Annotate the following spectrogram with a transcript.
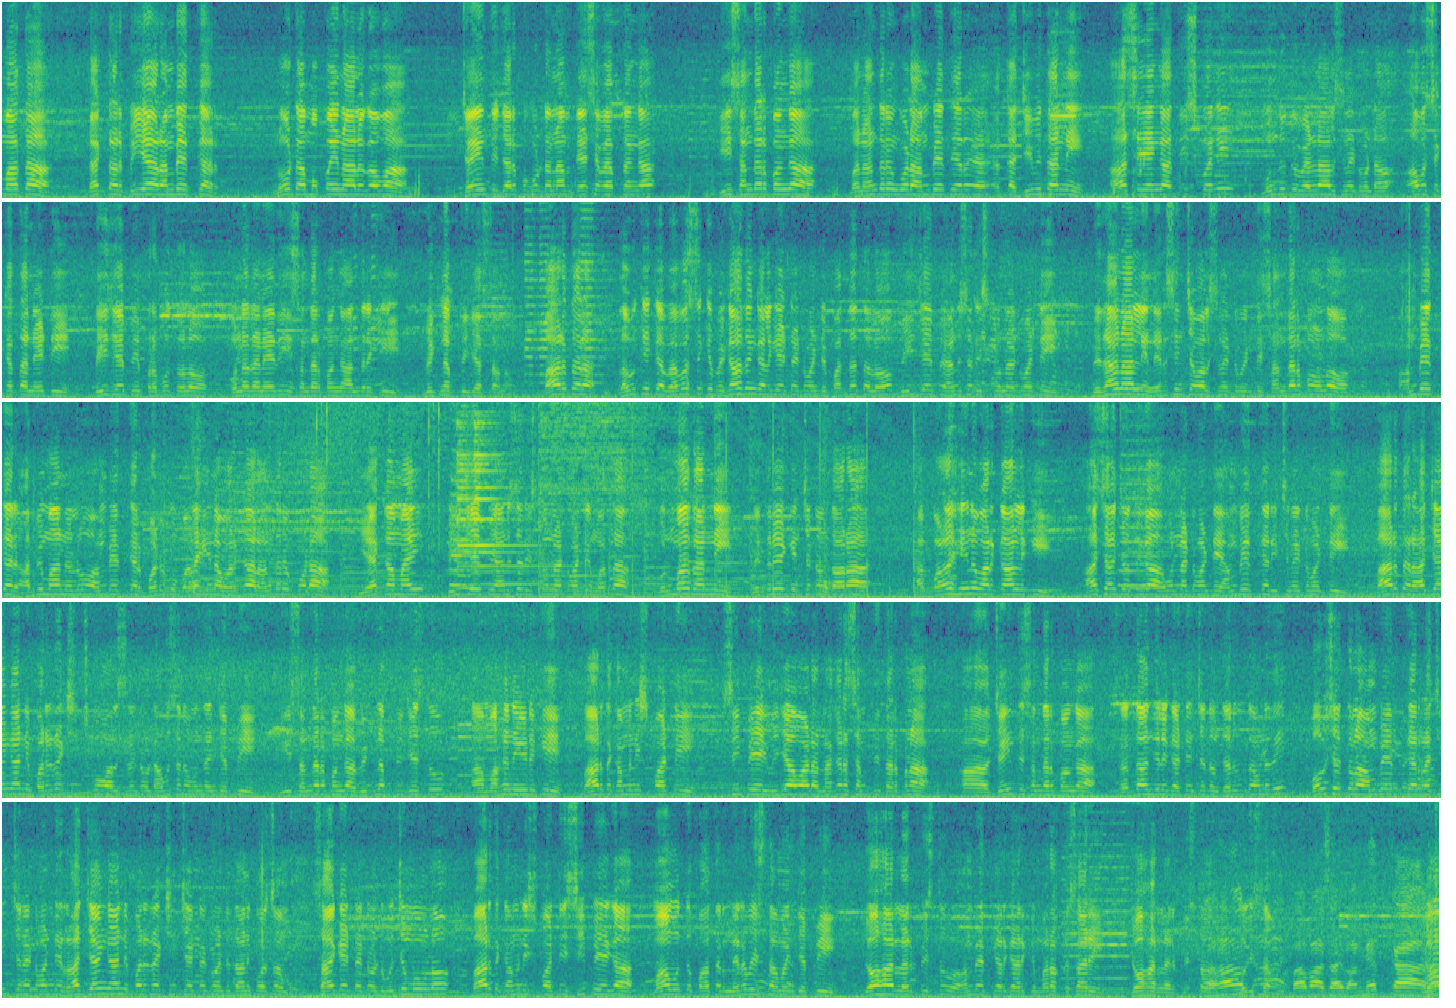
నిర్మాత doctor BR Ambedkar నూట ముప్పై నాలుగవ జయంతి జరుపుకుంటున్నాం దేశవ్యాప్తంగా. ఈ సందర్భంగా మనందరం కూడా అంబేద్కర్ యొక్క జీవితాన్ని ఆశయంగా తీసుకొని ముందుకు వెళ్ళాల్సినటువంటి ఆవశ్యకత నేటి బీజేపీ ప్రభుత్వంలో ఉన్నదనేది ఈ సందర్భంగా అందరికీ విజ్ఞప్తి చేస్తున్నాం. భారత లౌకిక వ్యవస్థకి విఘాతం కలిగేటటువంటి పద్ధతిలో బీజేపీ అనుసరిస్తున్నటువంటి విధానాల్ని నిరసించవలసినటువంటి సందర్భంలో అంబేద్కర్ అభిమానులు అంబేద్కర్ బడుగు బలహీన వర్గాలందరూ కూడా ఏకమై బీజేపీ అనుసరిస్తున్నటువంటి మత ఉన్మాదాన్ని వ్యతిరేకించడం ద్వారా ఆ బలహీన వర్గాలకి ఆశాజ్యోతిగా ఉన్నటువంటి అంబేద్కర్ ఇచ్చినటువంటి భారత రాజ్యాంగాన్ని పరిరక్షించుకోవాల్సినటువంటి అవసరం ఉందని చెప్పి ఈ సందర్భంగా విజ్ఞప్తి చేస్తూ ఆ మహనీయుడికి భారత కమ్యూనిస్ట్ పార్టీ సిపిఐ విజయవాడ నగర సమితి తరపున ఆ జయంతి సందర్భంగా శ్రద్ధాంజలి ఘటించడం జరుగుతూ ఉన్నది. భవిష్యత్తులో అంబేద్కర్ రచించినటువంటి రాజ్యాంగాన్ని పరిరక్షించేటటువంటి దానికోసం సాగేటటువంటి ఉద్యమంలో భారత కమ్యూనిస్ట్ పార్టీ సిపిఐగా మా వంతు పాత్ర నిర్వహిస్తామని చెప్పి జోహార్లు అర్పిస్తూ అంబేద్కర్ గారికి మరొకసారి జోహార్లు అర్పిస్తూ ముగిస్తాము బాబాసాహెబ్ అంబేద్కర్.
